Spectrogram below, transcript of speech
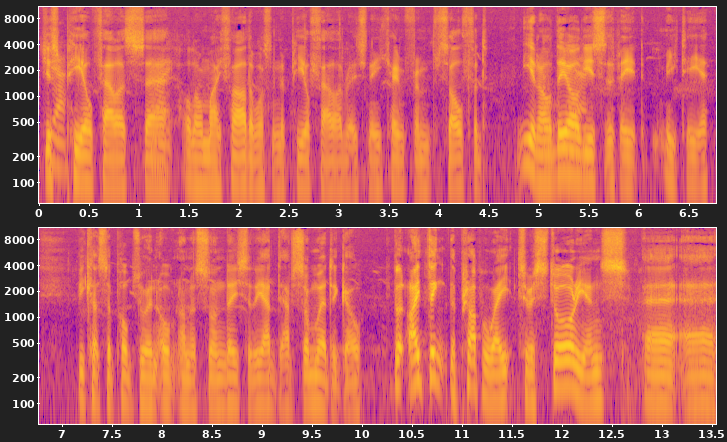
just Yeah. Peel fellas. Uh, Right. Although my father wasn't a Peel fella originally, he came from Salford. You know, they all Yeah. used to meet, meet here because the pubs weren't open on a Sunday, so they had to have somewhere to go. But I think the proper way to historians, uh, uh,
